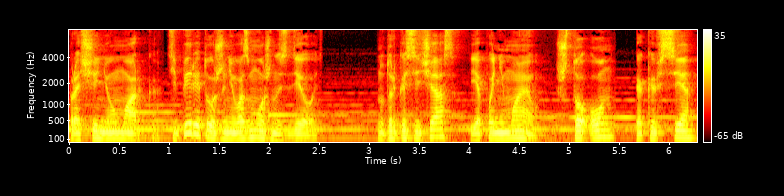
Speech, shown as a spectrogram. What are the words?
прощения у Марка. Теперь это уже невозможно сделать. Но только сейчас я понимаю, что он, как и все,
